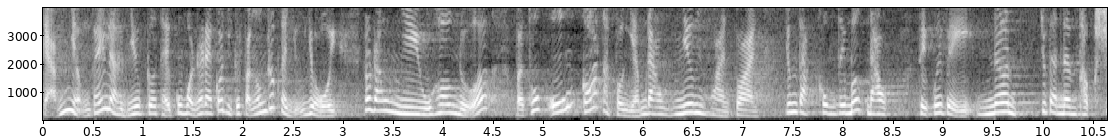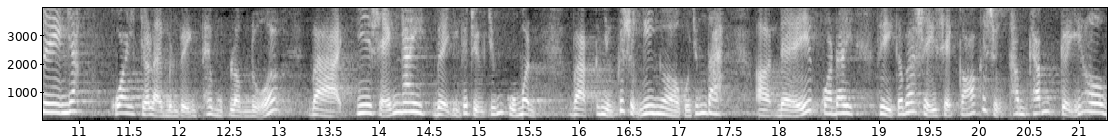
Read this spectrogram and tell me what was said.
cảm nhận thấy là hình như cơ thể của mình nó đang có những cái phản ứng rất là dữ dội nó đau nhiều hơn nữa và thuốc uống có thành phần giảm đau nhưng hoàn toàn chúng ta không thấy bớt đau. Thì quý vị nên chúng ta nên thật siêng nhé quay trở lại bệnh viện thêm một lần nữa và chia sẻ ngay về những cái triệu chứng của mình và những cái sự nghi ngờ của chúng ta. À, để qua đây thì các bác sĩ sẽ có cái sự thăm khám kỹ hơn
